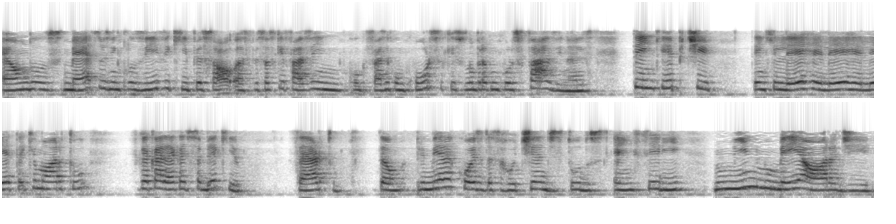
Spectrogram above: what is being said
é um dos métodos, inclusive, que pessoal, as pessoas que fazem, que fazem concurso, que estudam para concurso, fazem, né? Eles têm que repetir, têm que ler, reler, reler, até que uma hora tu fica careca de saber aquilo, certo? Então, a primeira coisa dessa rotina de estudos é inserir no mínimo meia hora de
